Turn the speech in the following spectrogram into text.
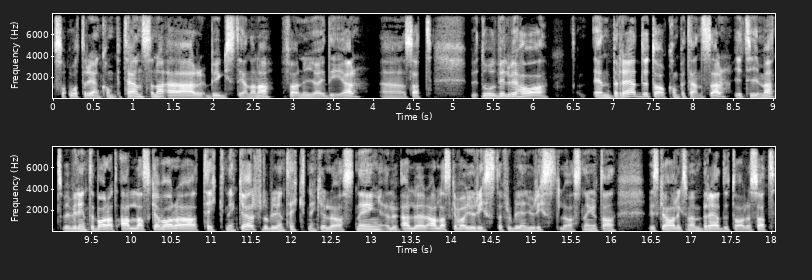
Så återigen, kompetenserna är byggstenarna för nya idéer. Eh, Så att då vill vi ha en bredd av kompetenser i teamet. Vi vill inte bara att alla ska vara tekniker, för då blir det en teknikerlösning. Eller, eller alla ska vara jurister, för då blir det en juristlösning. Utan vi ska ha liksom en bredd av det. Så att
